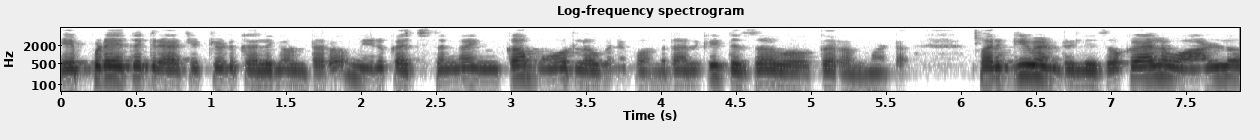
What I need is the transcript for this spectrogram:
ఎప్పుడైతే గ్రాటిట్యూడ్ కలిగి ఉంటారో మీరు ఖచ్చితంగా ఇంకా మోర్ లవ్ని పొందడానికి డిజర్వ్ అవుతారు అనమాట ఫర్ గివ్ అండ్ రిలీజ్. ఒకవేళ వాళ్ళు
